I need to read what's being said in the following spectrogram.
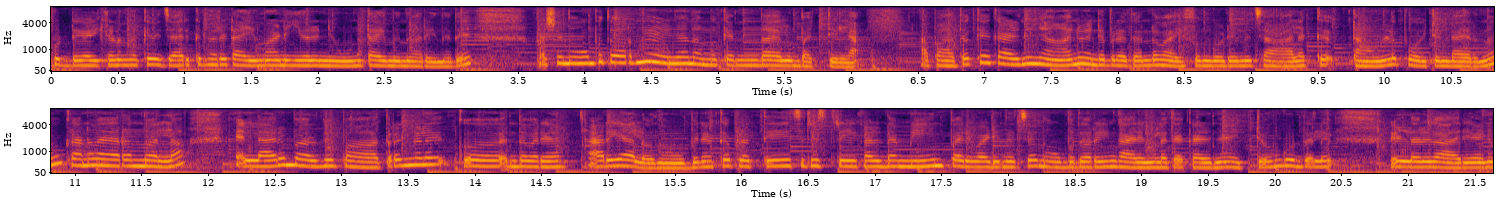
ഫുഡ് കഴിക്കണം എന്നൊക്കെ വിചാരിക്കുന്ന ഒരു ടൈമാണ് ഈ ഒരു ന്യൂൺ ടൈം എന്ന് പറയുന്നത്. പക്ഷെ നോമ്പ് തുറന്നു കഴിഞ്ഞാൽ നമുക്ക് എന്തായാലും പറ്റില്ല. അപ്പോൾ അതൊക്കെ കഴിഞ്ഞ് ഞാനും എന്റെ ബ്രദറിന്റെ വൈഫും കൂടി ഒന്ന് ചാലക്ക് ടൗണിൽ പോയിട്ടുണ്ടായിരുന്നു. കാരണം വേറെ ഒന്നുമല്ല എല്ലാവരും പറഞ്ഞു പാത്രങ്ങൾ എന്താ പറയുക അറിയാലോ നോമ്പിനൊക്കെ പ്രത്യേകിച്ചിട്ട് സ്ത്രീകളുടെ മെയിൻ പരിപാടി എന്ന് വെച്ചാൽ നോമ്പ് തുറയും കാര്യങ്ങളൊക്കെ കഴിഞ്ഞാൽ ഏറ്റവും കൂടുതൽ ഉള്ളൊരു കാര്യമാണ്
